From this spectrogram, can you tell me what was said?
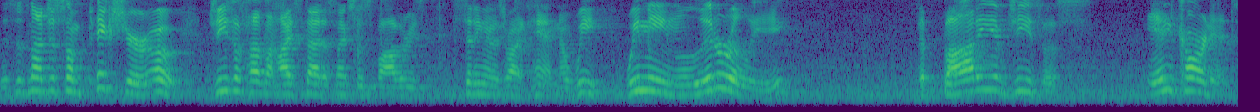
This is not just some picture. Oh, Jesus has a high status next to his Father. He's sitting at his right hand. No, we we mean literally the body of Jesus incarnate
